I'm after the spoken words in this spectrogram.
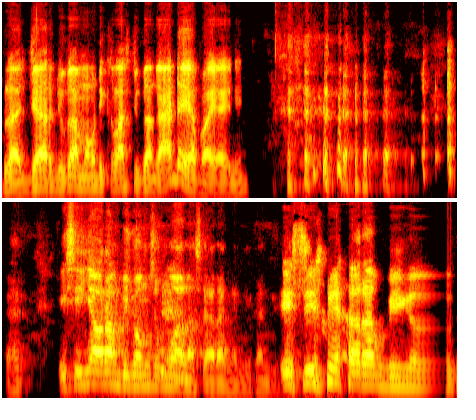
belajar juga mau di kelas juga nggak ada ya Pak ya ini. Isinya orang bingung semua lah sekarang ini kan. Gitu. Isinya orang bingung.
